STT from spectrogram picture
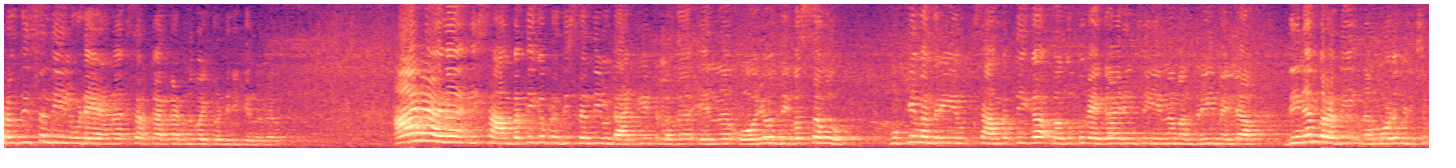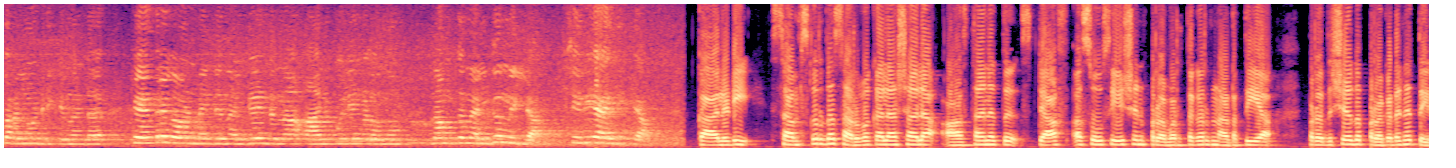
പ്രതിസന്ധിയിലൂടെയാണ് സർക്കാർ കടന്നുപോയിക്കൊണ്ടിരിക്കുന്നത്. ആരാണ് ഈ സാമ്പത്തിക പ്രതിസന്ധി ഉണ്ടാക്കിയിട്ടുള്ളത് എന്ന് ഓരോ ദിവസവും മുഖ്യമന്ത്രിയും സാമ്പത്തിക വകുപ്പ് കൈകാര്യം ചെയ്യുന്ന മന്ത്രിയും എല്ലാം ദിനം പ്രതി നമ്മോട് വിളിച്ചു പറഞ്ഞുകൊണ്ടിരിക്കുന്നുണ്ട്. കേന്ദ്ര ഗവൺമെന്റ് നൽകേണ്ടുന്ന ആനുകൂല്യങ്ങളൊന്നും നമുക്ക് നൽകുന്നില്ല. ശരിയായിരിക്കാം. കാലടി സംസ്കൃത സർവകലാശാല ആസ്ഥാനത്ത് സ്റ്റാഫ് അസോസിയേഷൻ പ്രവർത്തകർ നടത്തിയ പ്രതിഷേധ പ്രകടനത്തിൽ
